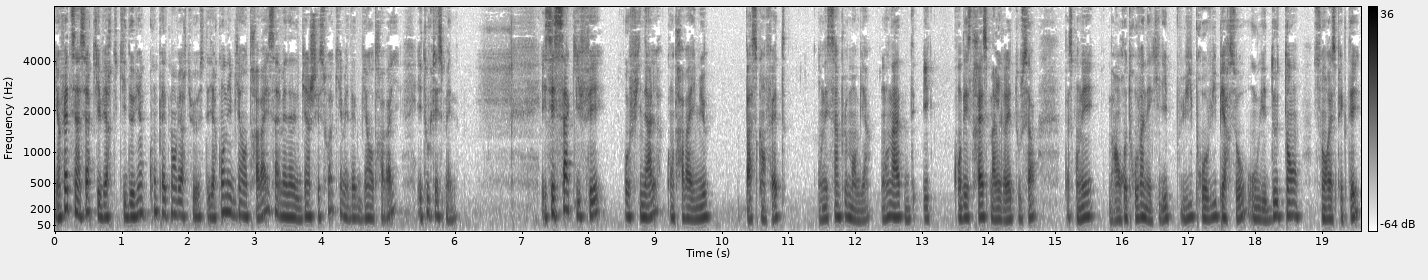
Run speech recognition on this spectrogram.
Et en fait, c'est un cercle qui, devient complètement vertueux. C'est-à-dire qu'on est bien au travail, ça amène à être bien chez soi, qui amène à être bien au travail, et toutes les semaines. Et c'est ça qui fait, au final, qu'on travaille mieux. Parce qu'en fait, on est simplement bien. On a et qu'on déstresse malgré tout ça, parce qu'on est, bah, on retrouve un équilibre vie pro, vie perso, où les deux temps sont respectés,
